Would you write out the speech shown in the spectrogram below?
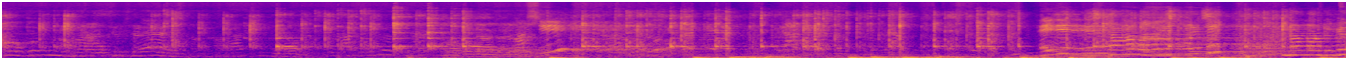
ও, গোবিন্দ। এই যে দেখেছি ঠাম্মা কত কিছু করেছে নন ডিবে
